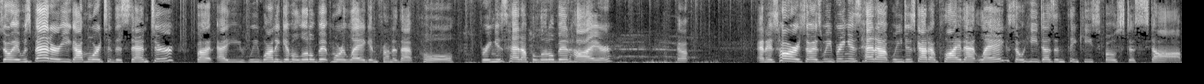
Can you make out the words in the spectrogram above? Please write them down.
So it was better, you got more to the center, but uh, we want to give a little bit more leg in front of that pole. Bring his head up a little bit higher. Yep. And it's hard, so as we bring his head up, we just got to apply that leg so he doesn't think he's supposed to stop.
